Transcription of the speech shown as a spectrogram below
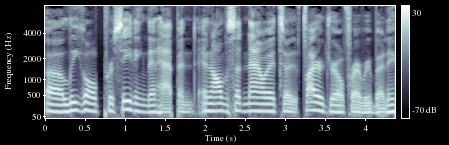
uh, legal proceeding that happened, and all of a sudden now it's a fire drill for everybody.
